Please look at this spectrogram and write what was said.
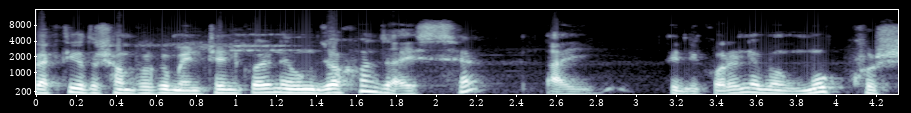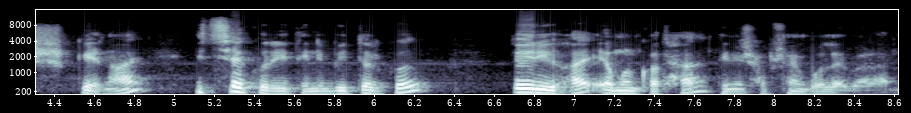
ব্যক্তিগত সম্পর্ক মেনটেন করেন এবং যখন যা ইচ্ছা তাই তিনি করেন এবং মুখ খুশকে নয়, ইচ্ছা করেই তিনি বিতর্ক তৈরি হয়, এমন কথা তিনি সবসময় বলে বেড়ান।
